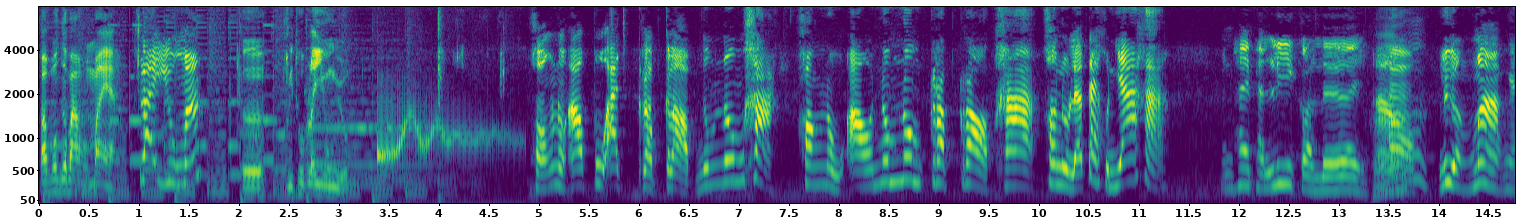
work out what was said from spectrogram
ปักบนกระบาลผมไม่อะไล่ยุงมั้ง เออ มีธูปไล่ยุงอยู่ ของหนูเอาปูอัดกรอบๆนุ่มๆค่ะ ของหนูเอานุ่มๆกรอบๆค่ะ ของหนูแล้วแต่คุณย่าค่ะ มันให้แพนลี่ก่อนเลย อ้าวเหลืองมากไง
